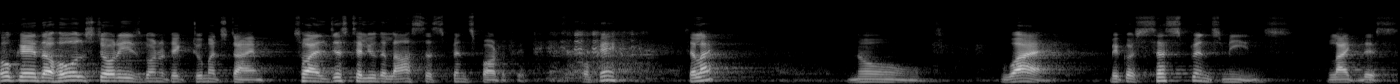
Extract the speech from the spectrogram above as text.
Okay, the whole story is going to take too much time, so I'll just tell you the last suspense part of it, okay? Shall I? No. Why? Because suspense means like this.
